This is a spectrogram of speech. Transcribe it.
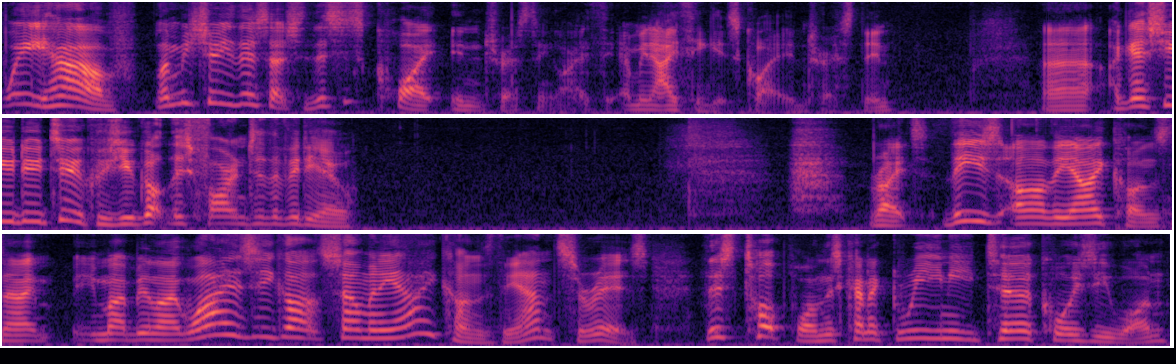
We have. Let me show you this. Actually, this is quite interesting. I, I mean, I think it's quite interesting. Uh, I guess you do too, because you got this far into the video. Right, these are the icons. Now, you might be like, why has he got so many icons? The answer is, this top one, this kind of greeny turquoisey one,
